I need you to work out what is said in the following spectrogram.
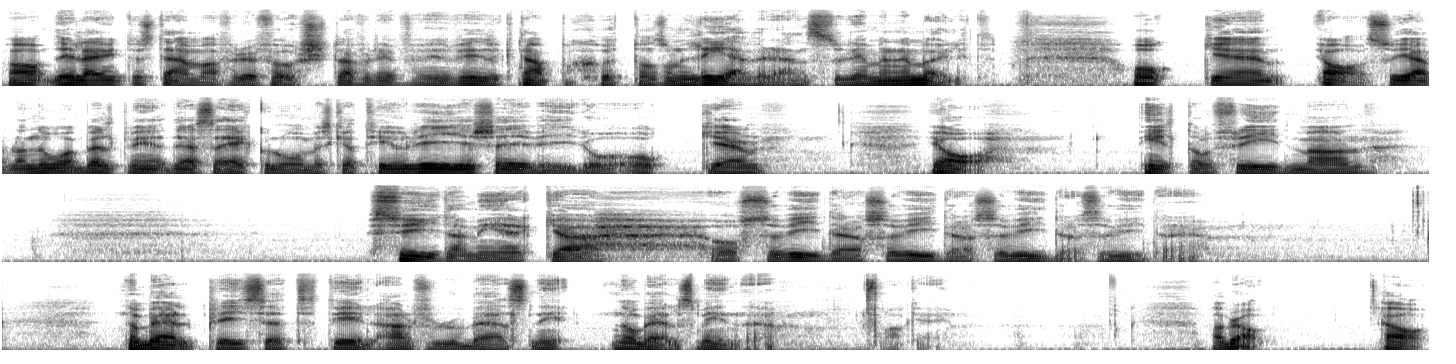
Ja, det lär ju inte stämma för det första, för det finns knappt 17 som lever ens, så det men är möjligt. Och eh, ja, så jävla nobelt med dessa ekonomiska teorier säger vi då. Och eh, ja, Hilton Friedman, Sydamerika och så vidare och så vidare och så vidare och så vidare. Nobelpriset till Alfred Nobels, Nobels minne. Okej. Okay. Vad bra. Ja,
